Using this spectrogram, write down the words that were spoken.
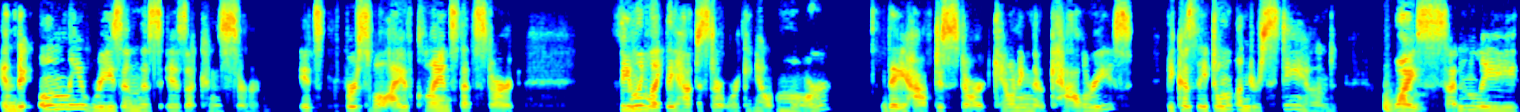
And the only reason this is a concern, it's first of all, I have clients that start feeling like they have to start working out more. They have to start counting their calories because they don't understand why suddenly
